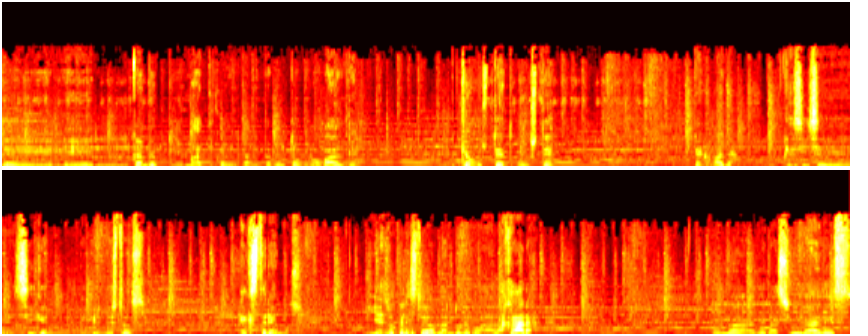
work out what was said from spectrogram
del cambio climático, del calentamiento global, del que usted guste, pero vaya, que sí se siguen viviendo estos extremos. Y eso que le estoy hablando de Guadalajara, una de las ciudades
